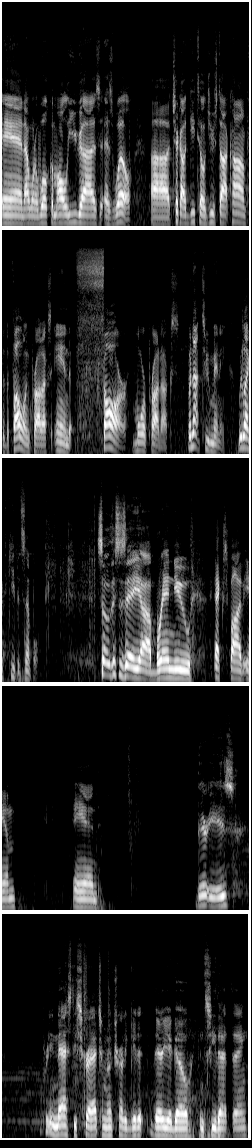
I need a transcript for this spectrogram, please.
and I want to welcome all of you guys as well. Uh, check out DetailJuice.com for the following products and far more products, but not too many. We like to keep it simple. So this is a uh, brand new X5M, and there is pretty nasty scratch. I'm going to try to get it. There you go. You can see that thing.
